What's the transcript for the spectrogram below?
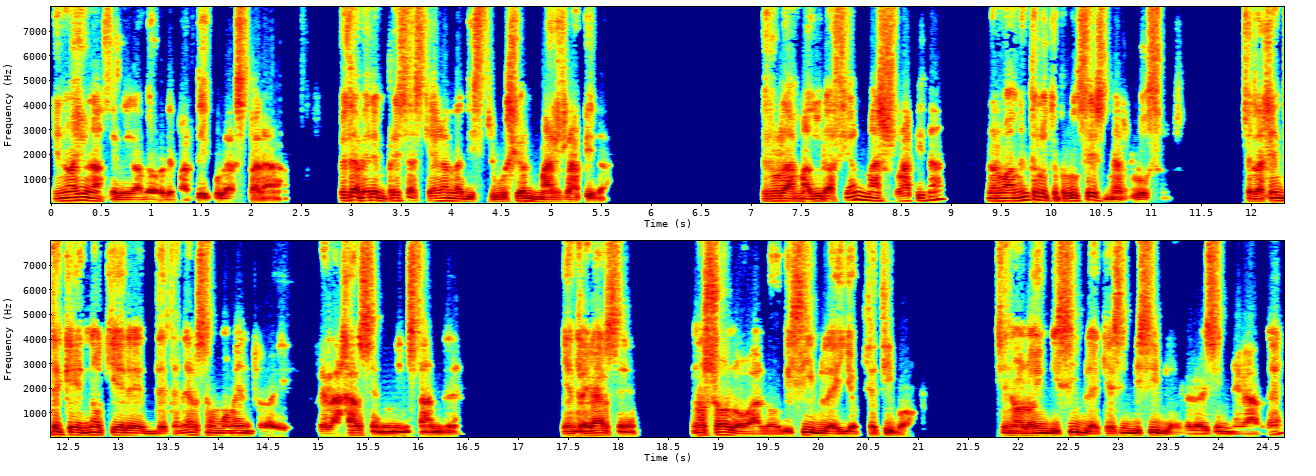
Y no hay un acelerador de partículas para... Puede haber empresas que hagan la distribución más rápida, pero la maduración más rápida normalmente lo que produce es merluzos. O sea, la gente que no quiere detenerse un momento y relajarse en un instante y entregarse no solo a lo visible y objetivo, sino a lo invisible, que es invisible, pero es innegable.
